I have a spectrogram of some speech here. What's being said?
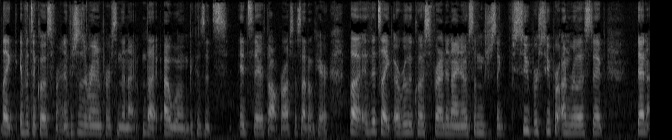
like if it's a close friend if it's just a random person then i that i won't because it's it's their thought process i don't care. But if it's like a really close friend and i know something's just like super super unrealistic then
